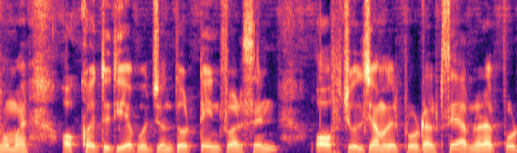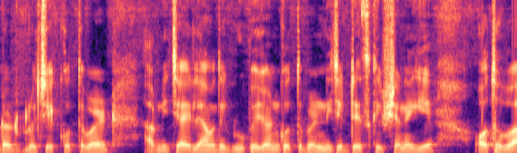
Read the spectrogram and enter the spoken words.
সময় অক্ষয় তৃতীয়া পর্যন্ত টেন পার্সেন্ট অফ চলছে আমাদের প্রোডাক্টসে আপনারা প্রোডাক্টগুলো চেক করতে পারেন। আপনি চাইলে আমাদের গ্রুপে জয়েন করতে পারেন নিচের ডেসক্রিপশানে গিয়ে। অথবা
